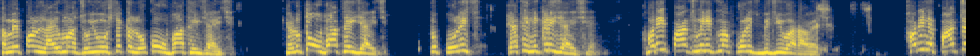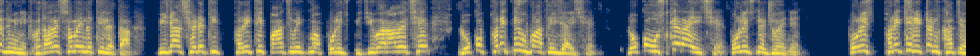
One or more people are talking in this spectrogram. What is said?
તમે પણ લાઈવમાં જોયું હશે કે લોકો ઊભા થઈ જાય છે. ખેડૂતો ઊભા થઈ જાય છે. તો પોલીસ ત્યાંથી નીકળી જાય છે. ફરી પાંચ મિનિટમાં પોલીસ બીજી વાર આવે છે. ફરીને પાંચ જ મિનિટ, વધારે સમય નથી લેતા. બીજા છેડેથી ફરીથી પાંચ મિનિટમાં પોલીસ બીજી વાર આવે છે. લોકો ફરીથી ઊભા થઈ જાય છે. લોકો ઉશ્કેરાય છે પોલીસને જોઈને. પોલીસ ફરીથી રિટર્ન ખચે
